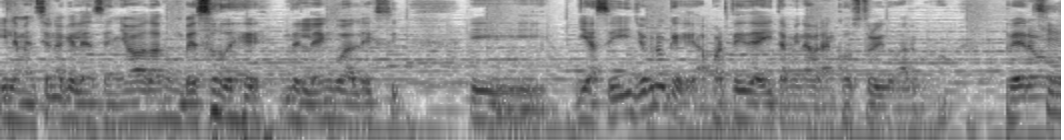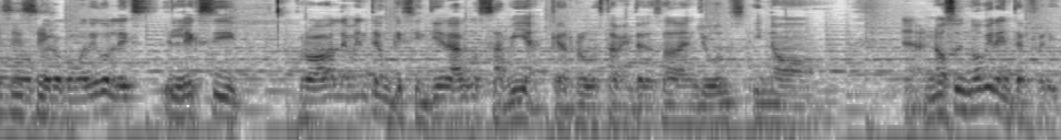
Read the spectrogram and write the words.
Y le menciona que le enseñó a dar un beso de, de lengua a Lexi. Y, y, así, yo creo que a partir de ahí también habrán construido algo, ¿no? Pero, pero como digo, Lexi probablemente, aunque sintiera algo, sabía que Rue estaba interesada en Jules y no, no, no hubiera interferido,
